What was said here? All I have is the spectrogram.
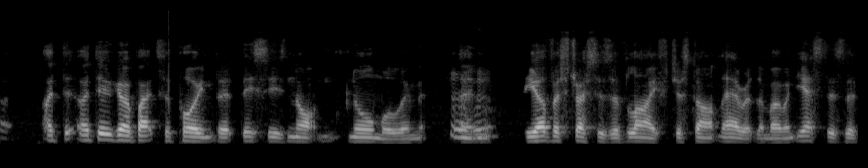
I, I, do, I do go back to the point that this is not normal, and mm-hmm. and the other stresses of life just aren't there at the moment. Yes, there's the,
